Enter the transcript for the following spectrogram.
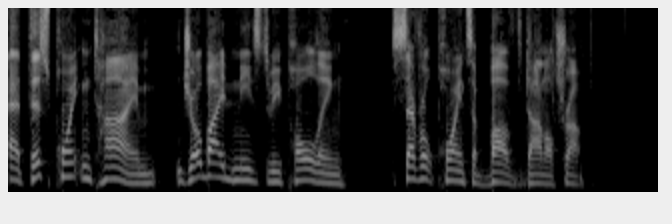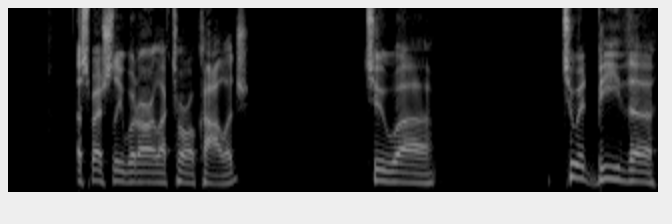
At this point in time, Joe Biden needs to be polling several points above Donald Trump especially with our electoral college, to uh, to it be the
